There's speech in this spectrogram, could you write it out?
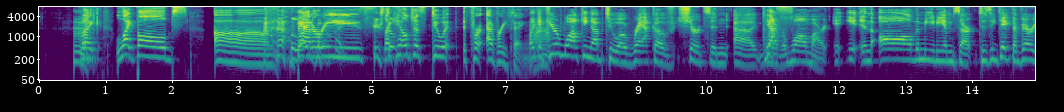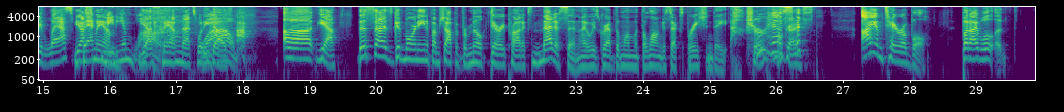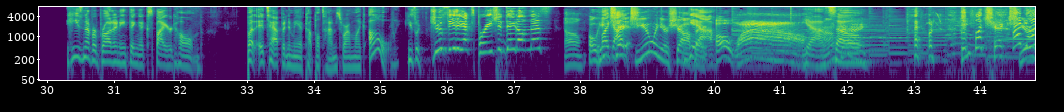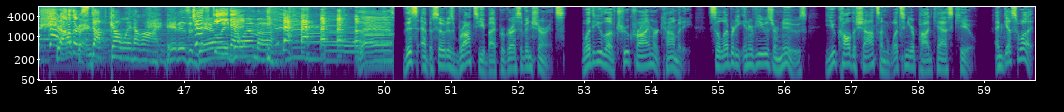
Hmm. Like light bulbs, um, batteries. He's like still- he'll just do it for everything. Like if you're walking up to a rack of shirts in uh, whatever Yes. Walmart, it, it, and all the mediums are. Does he take the very last yes, back ma'am. medium? Wow. Yes, ma'am. That's what he does. Uh, yeah. This says, Good morning. If I'm shopping for milk, dairy products, medicine, I always grab the one with the longest expiration date. Sure. Who has Okay. this? I am terrible, but I will. Uh, he's never brought anything expired home, but it's happened to me a couple times where I'm like, Oh, he's like, do you see the expiration date on this? Oh, oh, he like I- checks you when you're shopping. Yeah. Oh, wow. Yeah, so- Okay. He Like, checks I your got, got other stuff going on. It is a Just daily dilemma. This episode is brought to you by Progressive Insurance. Whether you love true crime or comedy, celebrity interviews or news, you call the shots on what's in your podcast queue. And guess what?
